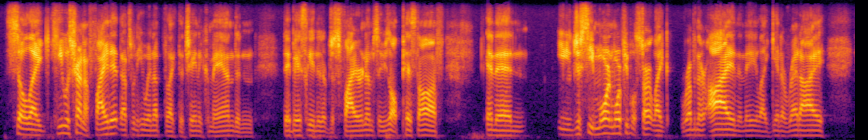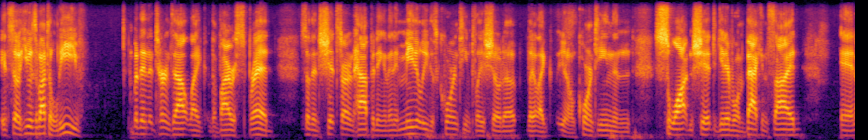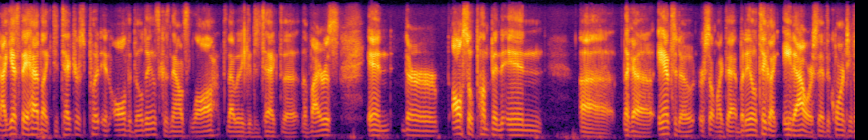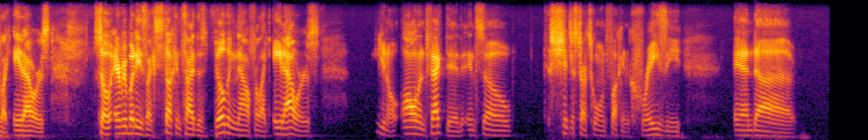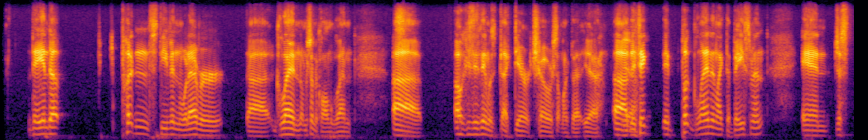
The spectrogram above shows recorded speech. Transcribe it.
So like he was trying to fight it. That's when he went up to like the chain of command and they basically ended up just firing him. So he was all pissed off. And then you just see more and more people start like rubbing their eye and then they like get a red eye. And so he was about to leave, but then it turns out like the virus spread. So then shit started happening, and then immediately this quarantine place showed up. They like you know quarantine and SWAT and shit to get everyone back inside and I guess they had like detectors put in all the buildings because now it's law, so that way they can detect the the virus. And they're also pumping in uh like a antidote or something like that, but it'll take like eight hours. They have to quarantine for like eight hours. So everybody's like stuck inside this building now for like eight hours, you know, all infected, and so shit just starts going fucking crazy. And uh they end up putting Steven whatever uh, Glenn. I'm just gonna call him Glenn. Uh, oh, because his name was like Derek Cho or something like that. Yeah. Uh, They take they put Glenn in like the basement and just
